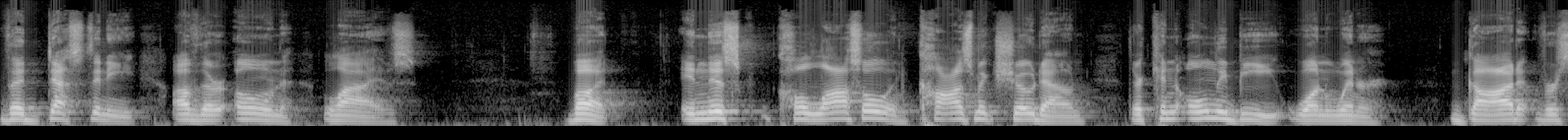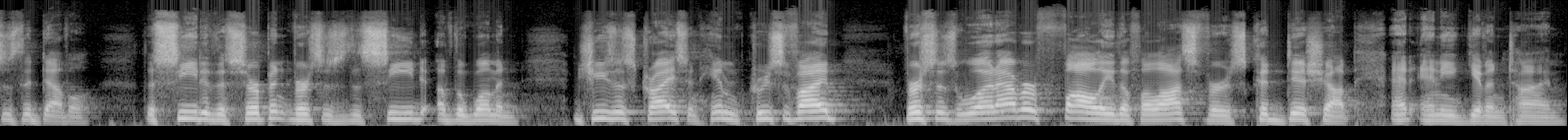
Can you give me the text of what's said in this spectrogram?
the destiny of their own lives. But in this colossal and cosmic showdown, there can only be one winner God versus the devil, the seed of the serpent versus the seed of the woman, Jesus Christ and Him crucified versus whatever folly the philosophers could dish up at any given time.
